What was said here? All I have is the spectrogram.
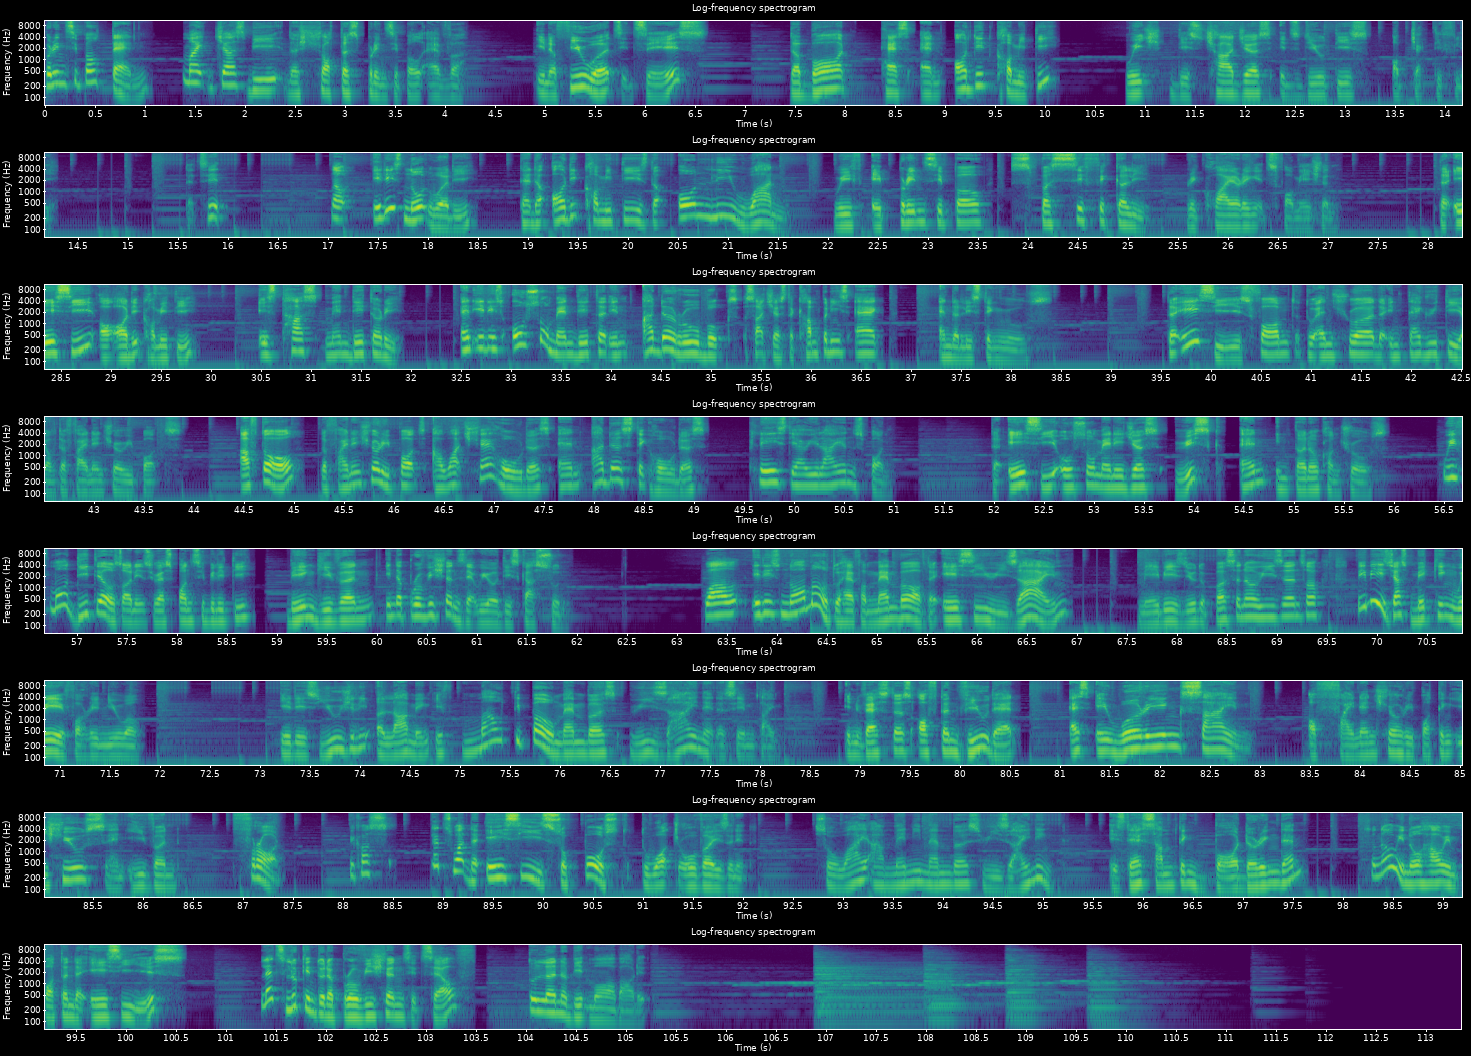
Principle 10 might just be the shortest principle ever. In a few words, it says the board has an audit committee which discharges its duties objectively. That's it. Now, it is noteworthy that the audit committee is the only one with a principle specifically requiring its formation. The AC or audit committee is thus mandatory and it is also mandated in other rule books such as the Companies Act and the listing rules. The AC is formed to ensure the integrity of the financial reports. After all, the financial reports are what shareholders and other stakeholders place their reliance upon. The AC also manages risk and internal controls, with more details on its responsibility being given in the provisions that we will discuss soon. While it is normal to have a member of the AC resign, maybe it's due to personal reasons or maybe it's just making way for renewal it is usually alarming if multiple members resign at the same time. Investors often view that as a worrying sign of financial reporting issues and even fraud. Because that's what the AC is supposed to watch over, isn't it? So, why are many members resigning? Is there something bothering them? So, now we know how important the AC is Let's look into the provisions itself to learn a bit more about it.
